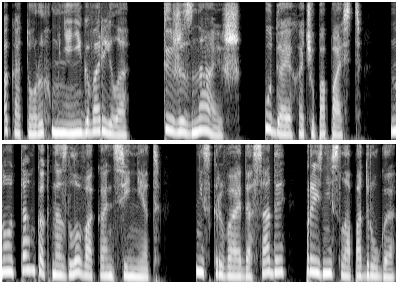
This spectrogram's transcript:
о которых мне не говорила. Ты же знаешь, куда я хочу попасть, но там, как назло, вакансий нет. Не скрывая досады, произнесла подруга.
